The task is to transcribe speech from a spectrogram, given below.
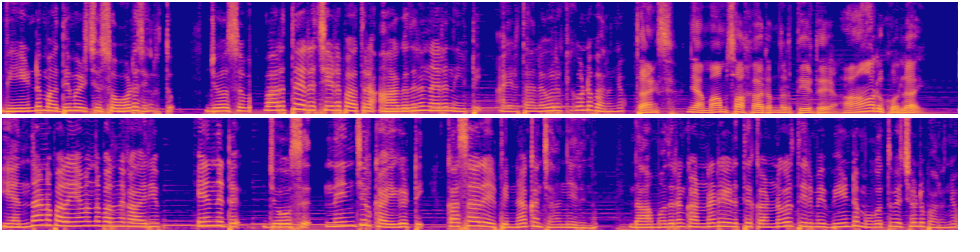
വീണ്ടും മദ്യം ഒഴിച്ച് സോഡ ചേർത്തു. ജോസ് വറുത്ത ഇറച്ചിയുടെ പാത്രം ആഗതന് നേരെ നീട്ടി. അയാൾ തലകുലുക്കിക്കൊണ്ട് പറഞ്ഞു താങ്ക്സ്. ഞാൻ മാംസാഹാരം നിർത്തിയിട്ട് ആറ് കൊല്ലായി. എന്താണ് പറയാമെന്ന് പറഞ്ഞ കാര്യം? എന്നിട്ട് ജോസ് നെഞ്ചിൽ കൈകെട്ടി കസാലയിൽ പിന്നാക്കം ചാഞ്ഞിരുന്നു. ദാമോദരൻ കണ്ണടയെടുത്ത് കണ്ണുകൾ തിരുമ്മി വീണ്ടും മുഖത്ത് വെച്ചുകൊണ്ട് പറഞ്ഞു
